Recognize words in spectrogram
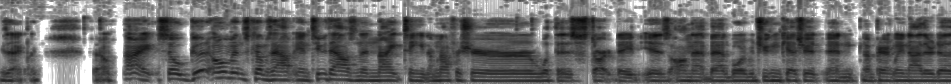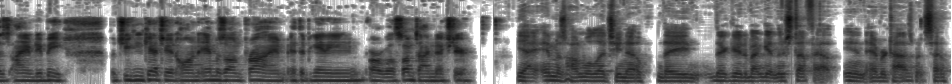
Exactly. So, all right. So, Good Omens comes out in 2019. I'm not for sure what the start date is on that bad boy, but you can catch it, and apparently neither does IMDb. But you can catch it on Amazon Prime at the beginning, or well, sometime next year. Yeah, Amazon will let you know. They they're good about getting their stuff out in advertisements. So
